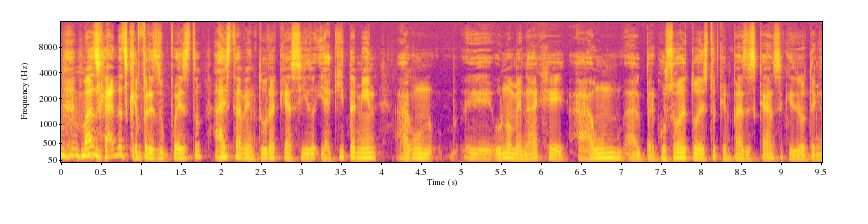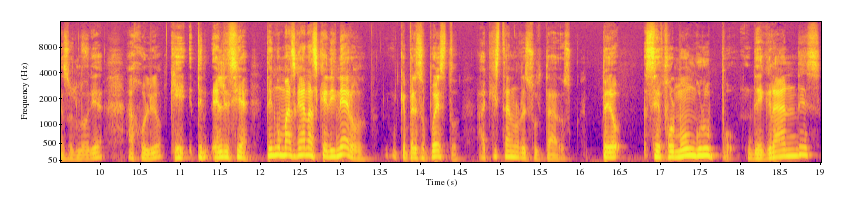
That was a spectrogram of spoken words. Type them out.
más ganas que presupuesto a esta aventura que ha sido. Y aquí también hago un, eh, un homenaje a un, al precursor de todo esto, que en paz descanse, que Dios lo tenga su gloria, a Julio, que él decía, tengo más ganas que dinero, que presupuesto. Aquí están los resultados. Pero se formó un grupo de grandes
